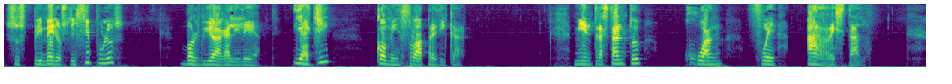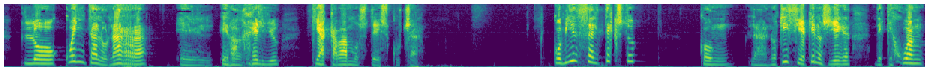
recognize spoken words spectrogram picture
sus primeros discípulos, volvió a Galilea y allí comenzó a predicar. Mientras tanto, Juan fue arrestado. Lo cuenta, lo narra el Evangelio que acabamos de escuchar. Comienza el texto con la noticia que nos llega de que Juan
